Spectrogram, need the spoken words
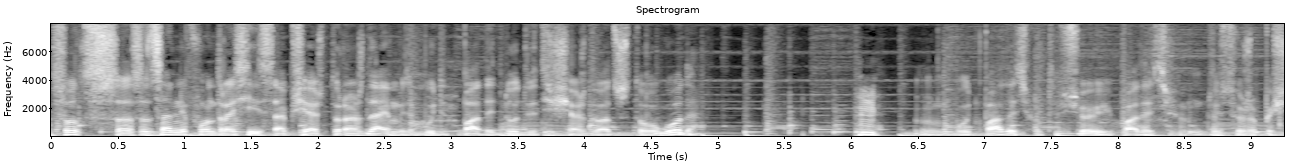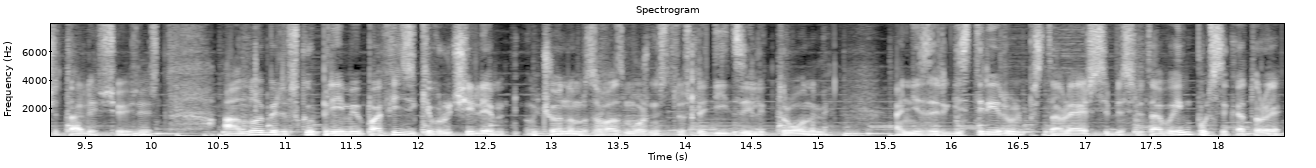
Соц- Социальный фонд России сообщает, что рождаемость будет падать до 2026 года. Хм. Будет падать, вот и все, и падать. То есть уже посчитали, все известно. А Нобелевскую премию по физике вручили ученым за возможность уследить за электронами. Они зарегистрировали, представляешь себе, световые импульсы, которые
